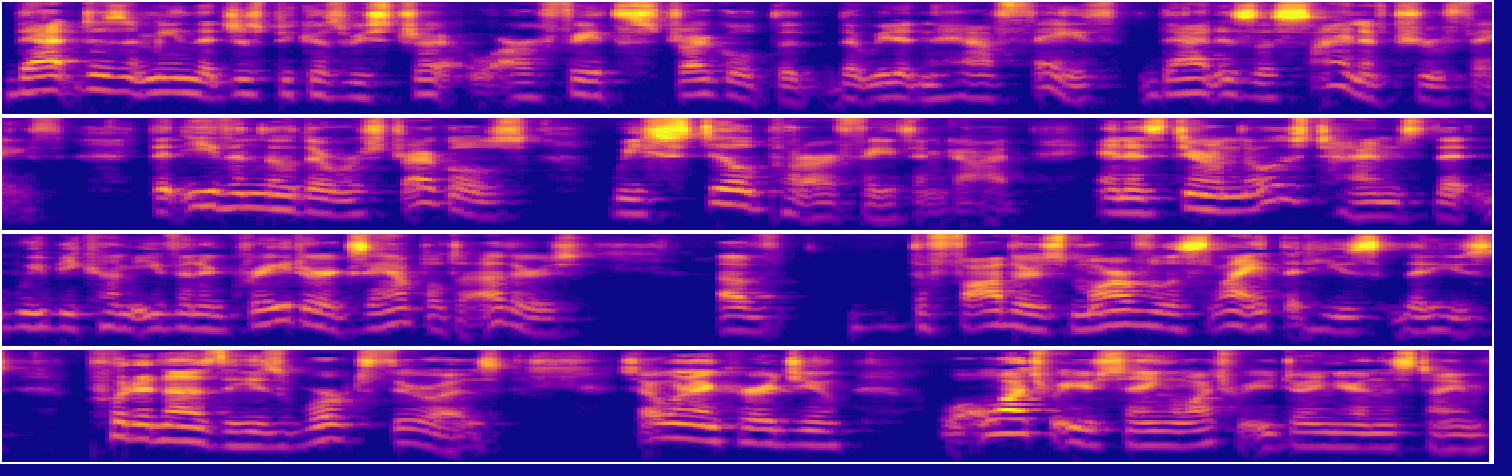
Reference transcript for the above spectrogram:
That doesn't mean that just because we our faith struggled that, that we didn't have faith. That is a sign of true faith that even though there were struggles we still put our faith in god. And it's during those times that we become even a greater example to others of the father's marvelous light that he's that he's put in us that he's worked through us. So i want to encourage you watch what you're saying watch what you're doing during this time.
